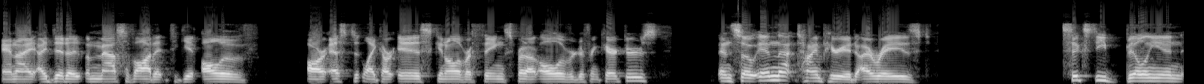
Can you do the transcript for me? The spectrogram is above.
and I, I did a, a, massive audit to get all of our est- like our ISK and all of our things spread out all over different characters. And so in that time period, I raised 60 billion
